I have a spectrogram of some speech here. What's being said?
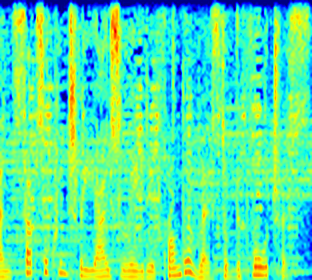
and subsequently isolated from the rest of the fortress.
